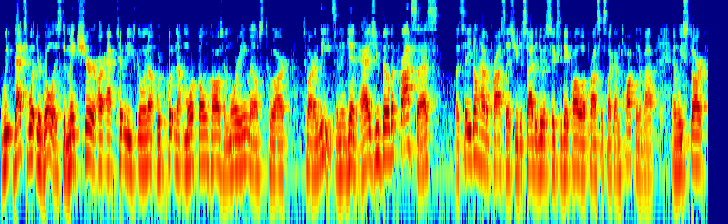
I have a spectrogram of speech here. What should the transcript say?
we that's what your goal is to make sure our activity is going up. We're putting up more phone calls and more emails to our to our leads. And again, as you build a process, let's say you don't have a process, you decide to do a 60 day follow up process like I'm talking about, and we start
